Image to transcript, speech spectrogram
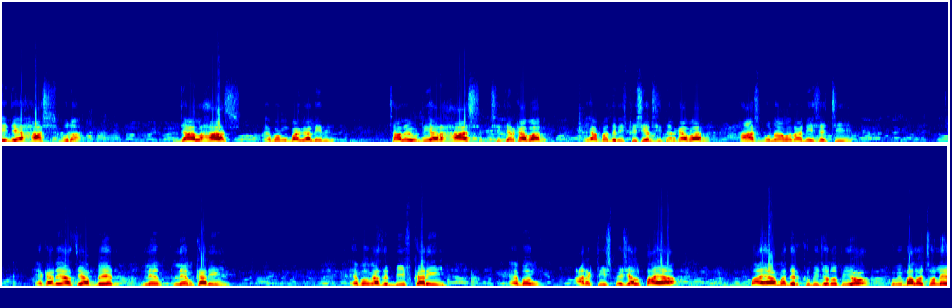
এই যে হাঁস বুনা। জাল হাঁস এবং বাঙালির চালের রুটি আর হাঁস শীতের খাবার। এই আপনাদের স্পেশাল শীতের খাবার, হাঁস বুনা আমরা নিয়ে এসেছি। এখানে আছে আপনার লেম কারি এবং আছে বিফ কারি এবং আরেকটি স্পেশাল পায়া। পায়া আমাদের খুবই জনপ্রিয়, খুবই ভালো চলে।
